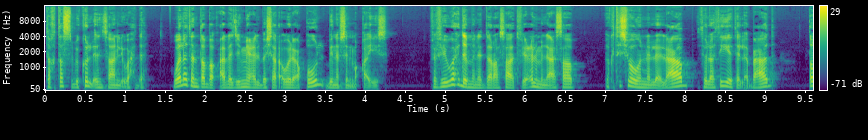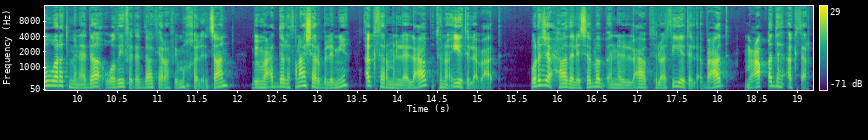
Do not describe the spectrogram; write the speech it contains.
تختص بكل إنسان لوحده ولا تنطبق على جميع البشر أو العقول بنفس المقاييس. ففي وحدة من الدراسات في علم الأعصاب اكتشفوا أن الألعاب ثلاثية الأبعاد طورت من أداء وظيفة الذاكرة في مخ الإنسان بمعدل 12% أكثر من الألعاب ثنائية الأبعاد. ورجع هذا لسبب أن الألعاب ثلاثية الأبعاد معقدة أكثر.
